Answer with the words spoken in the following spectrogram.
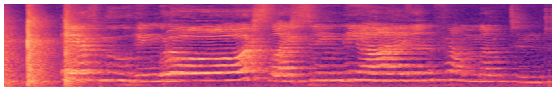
earth moving roar, slicing the island from mountain.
